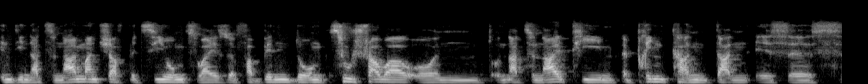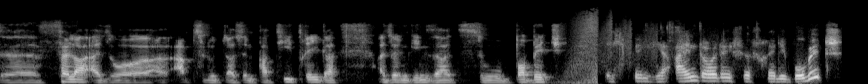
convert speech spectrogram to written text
in die Nationalmannschaft beziehungsweise Verbindung Zuschauer und, und Nationalteam bringen kann, dann ist es äh, Völler, also äh, absoluter Sympathieträger, also im Gegensatz zu Bobic. Ich bin hier eindeutig für Freddy Bobic.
